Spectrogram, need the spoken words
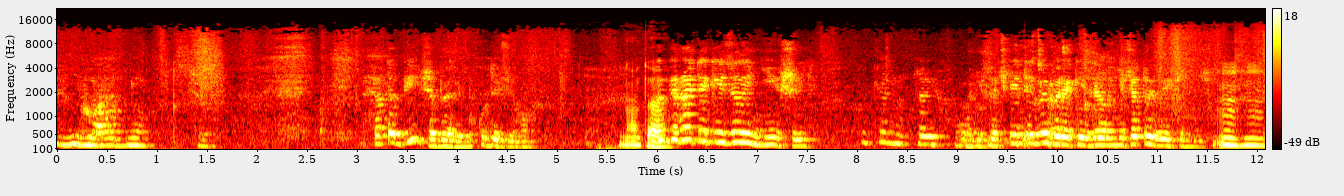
Ні, на одну. Та то більше бери, бо куди ж його? Ну да. Вибирайте, який зеленіший. Лісочки, ти вибери, який зеленіший, а той викинеш. Угу.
